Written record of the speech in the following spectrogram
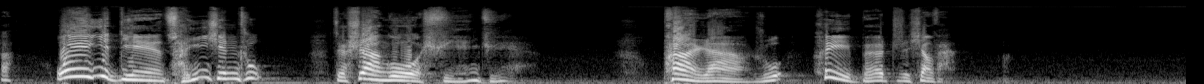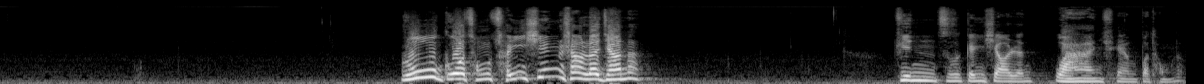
来啊！唯一点存心处，则善恶玄绝，判然如黑白之相反。如果从存心上来讲呢？君子跟小人完全不同了，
